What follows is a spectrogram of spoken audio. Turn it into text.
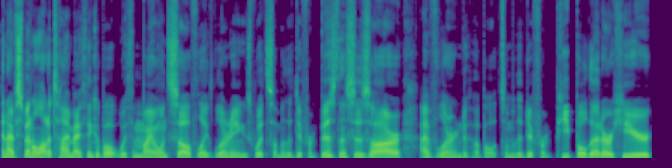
And I've spent a lot of time, I think, about within my own self, like learning what some of the different businesses are. I've learned about some of the different people that are here.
